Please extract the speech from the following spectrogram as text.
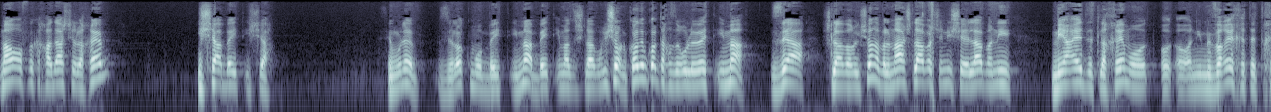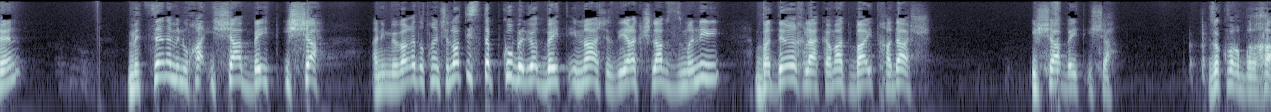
מה האופק החדש שלכם? אישה בית אישה. שימו לב, זה לא כמו בית אימה, בית אימה זה שלב ראשון. קודם כל תחזרו לבית אימה, זה השלב הראשון, אבל מה השלב השני שאליו אני מייעדת לכם, או, או, או אני מברכת אתכן? מצן המנוחה אישה בית אישה. אני מברכת אתכם שלא תסתפקו בלהיות בית אימה, שזה יהיה רק שלב זמני בדרך להקמת בית חדש. אישה בית אישה. זו כבר ברכה.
